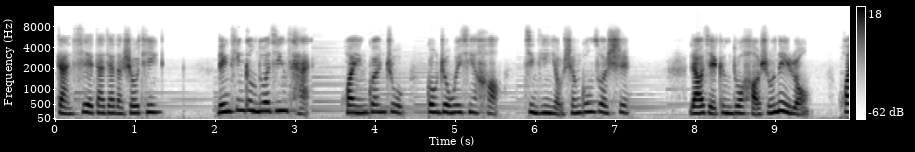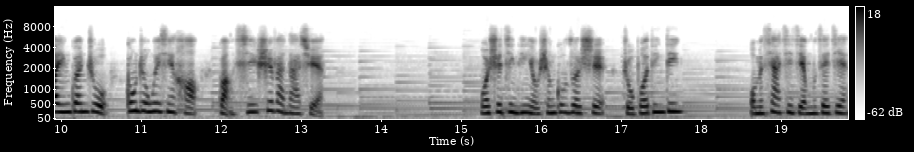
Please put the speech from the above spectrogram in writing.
感谢大家的收听。聆听更多精彩，欢迎关注公众微信号“静听有声工作室”。了解更多好书内容，欢迎关注公众微信号“广西师范大学”。我是静听有声工作室主播丁丁，我们下期节目再见。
